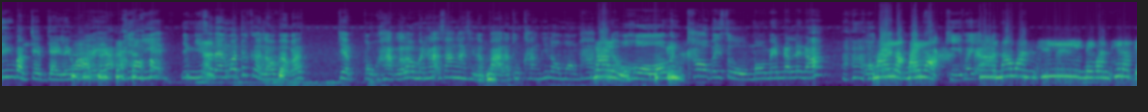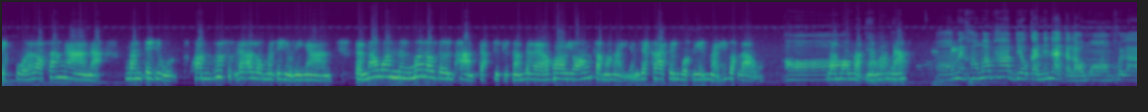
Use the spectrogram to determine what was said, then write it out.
ยิ่งแบบเจ็บใหญ่เลยว่ะอะไรเงี้ยอย่างนี้อย่างนี้แสดงว่าถ้าเกิดเราแบบว่า เจ็บอกหักแล้วเรามาสร้างงานศิลปะแล้วทุกครั้งที่เรามองภาพนี้แล้วโอ้โห มันเข้าไปสู่โมเมนต์นั้นเลยนะโไม่หรอกไม่หรอกสัขีพยาคือนณวันที่ในวันที่เราเจ็บปวดแล้วเราสร้างงานอะ มันจะอยู่ความรู้สึกและอารมณ์มันจะอยู่ในงาน แต่ณวันหนึ่งเมื่อเราเดินผ่านจากจุดจุดๆนั้นไปแล้วพอเราย้อนกลับมาใหม่เนี่ยมันจะกลายเป็นบทเรียนใหม่ให้กับเรา อ๋อเรามองแบบนั้นนะ อ๋อหมายความว่าภาพเดียวกันนี่แหละแต่เรามองคนละ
